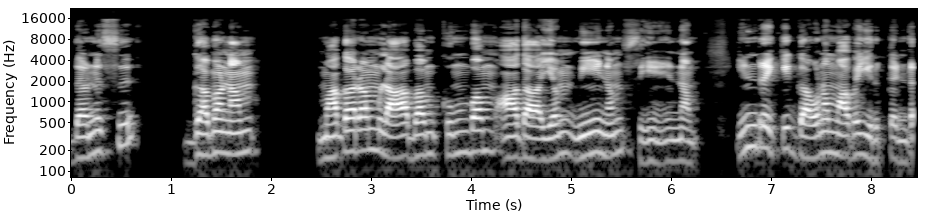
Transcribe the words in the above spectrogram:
தனுசு கவனம் மகரம் லாபம் கும்பம் ஆதாயம் மீனம் சீனம் இன்றைக்கு கவனமாக இருக்கின்ற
